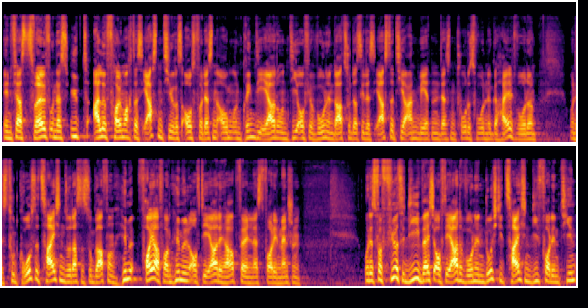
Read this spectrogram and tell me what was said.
in Vers 12, und das übt alle Vollmacht des ersten Tieres aus vor dessen Augen und bringt die Erde und die auf ihr Wohnen dazu, dass sie das erste Tier anbeten, dessen Todeswunde geheilt wurde. Und es tut große Zeichen, sodass es sogar vom Himmel, Feuer vom Himmel auf die Erde herabfällen lässt vor den Menschen. Und es verführte die, welche auf der Erde wohnen, durch die Zeichen, die vor dem, Tier,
